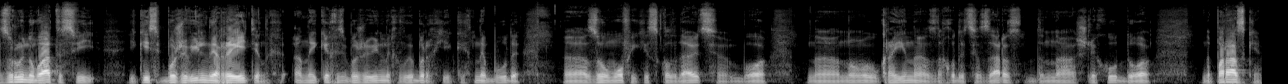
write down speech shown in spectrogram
зруйнувати свій якийсь божевільний рейтинг на якихось божевільних виборах, яких не буде е, за умов, які складаються, бо е, ну, Україна знаходиться зараз на шляху до поразки,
